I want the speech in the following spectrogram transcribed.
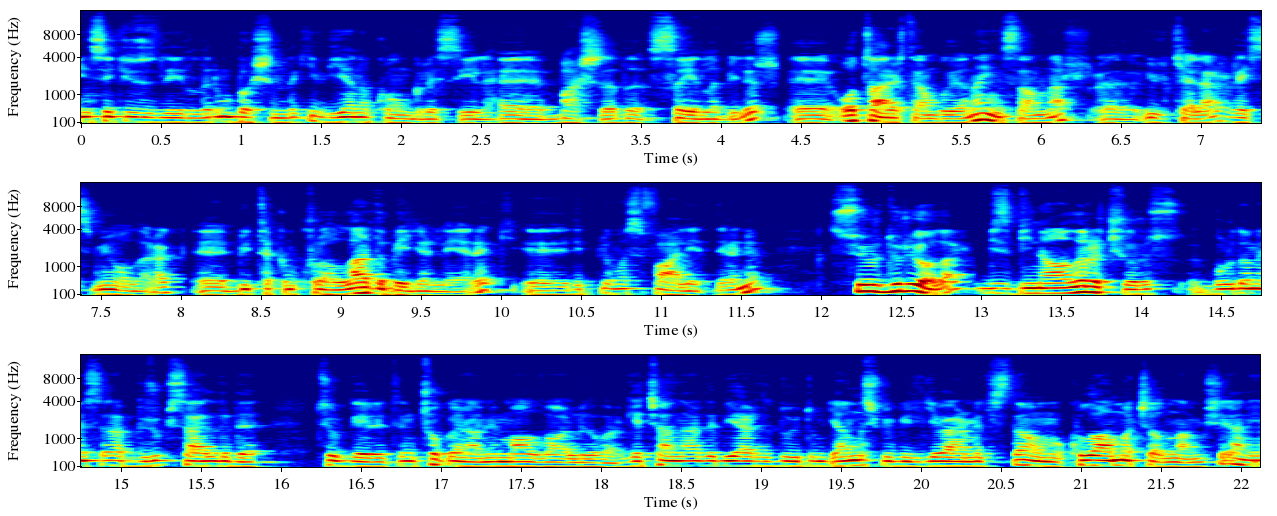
1800'lü yılların başındaki Viyana Kongresi ile e, başladı sayılabilir. E, o tarihten bu yana insanlar, e, ülkeler resmi olarak bir takım kurallar da belirleyerek diplomasi faaliyetlerini sürdürüyorlar. Biz binalar açıyoruz. Burada mesela Brüksel'de de Türk Devleti'nin çok önemli mal varlığı var. Geçenlerde bir yerde duydum. Yanlış bir bilgi vermek istemem ama kulağıma çalınan bir şey. Yani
